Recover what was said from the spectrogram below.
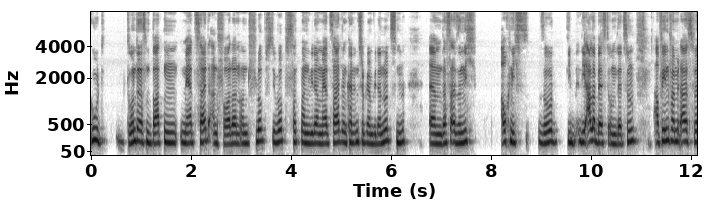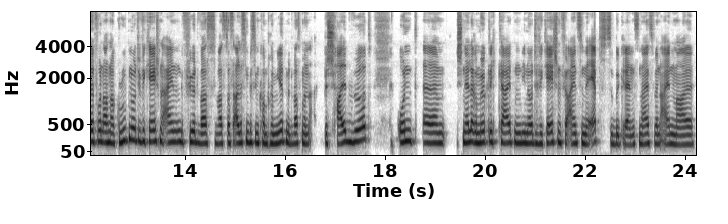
Gut, drunter ist ein Button, mehr Zeit anfordern und flups, die Wups hat man wieder mehr Zeit und kann Instagram wieder nutzen. Ähm, das ist also nicht auch nicht so die, die allerbeste Umsetzung. Auf jeden Fall mit iOS 12 wurden auch noch Group Notification eingeführt, was, was das alles ein bisschen komprimiert, mit was man beschallt wird und ähm, schnellere Möglichkeiten, die Notification für einzelne Apps zu begrenzen. Heißt, wenn einmal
